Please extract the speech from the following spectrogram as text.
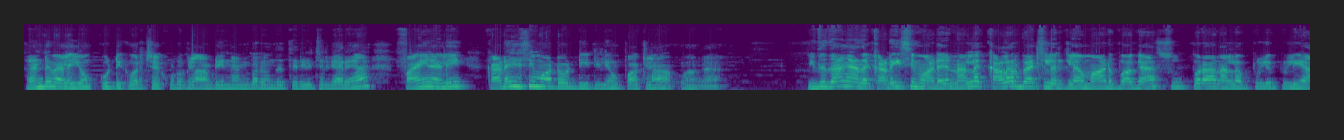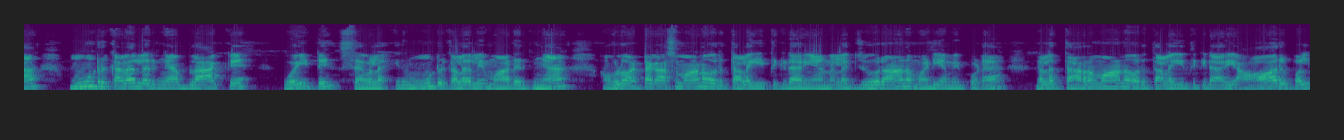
ரெண்டு வேலையும் கூட்டி குறைச்சி கொடுக்கலாம் அப்படின்னு நண்பர் வந்து தெரிவிச்சிருக்காருங்க. ஃபைனலி கடைசி மாட்டோட டீட்டெயிலையும் பார்க்கலாம். வாங்க. இதுதாங்க அந்த கடைசி மாடு. நல்ல கலர் பேட்சில் இருக்குல்ல மாடு பார்க்க. சூப்பராக நல்ல புள்ளி புள்ளியாக மூன்று கலரில் இருக்குங்க. பிளாக்கு ஒயிட்டு செவலை. இது மூன்று கலர்லேயும் மாடு இருக்குங்க. அவ்வளோ அட்டகாசமான ஒரு தலையீத்து கிடாரிங்க நல்ல ஜோரான மடி அமைப்போட நல்ல தரமான ஒரு தலையீத்து கிடாரி ஆறு பல்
